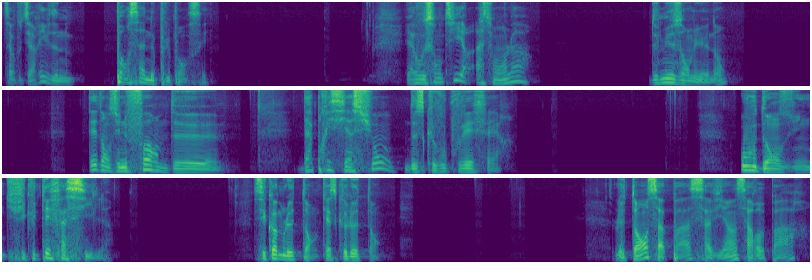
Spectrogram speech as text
Ça vous arrive de ne penser à ne plus penser. Et à vous sentir à ce moment-là de mieux en mieux, non? D'être dans une forme d'appréciation de ce que vous pouvez faire. Ou dans une difficulté facile. C'est comme le temps. Qu'est-ce que le temps? Le temps, ça passe, ça vient, ça repart,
